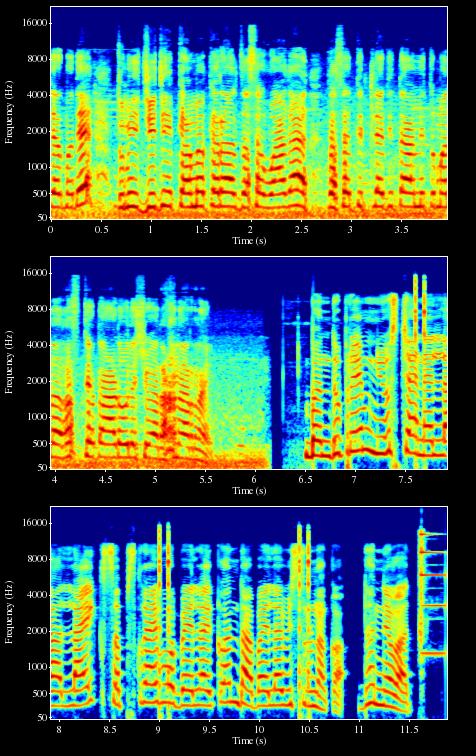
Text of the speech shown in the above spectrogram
ह्याच्यामध्ये तुम्ही जी जी कामं कराल जसं वागाल तसं तिथल्या तिथं आम्ही तुम्हाला रस्त्यात अडवल्याशिवाय राहणार नाही. बंधुप्रेम न्यूज चॅनलला लाईक सबस्क्राईब व बेल दाबायला विसरू नका. धन्यवाद.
